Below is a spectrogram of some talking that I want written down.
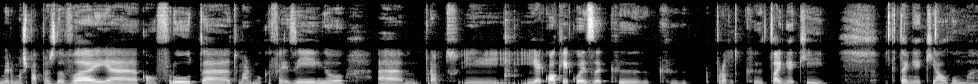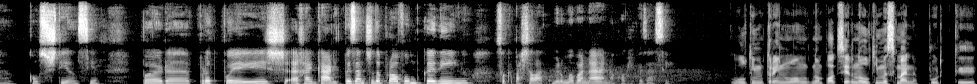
comer umas papas de aveia com fruta, tomar meu cafezinho, um, pronto, e, e, é qualquer coisa que, que, pronto, que tenha aqui, que tenha aqui alguma consistência para, para depois arrancar. E depois, antes da prova, um bocadinho, sou capaz, sei lá, de comer uma banana ou qualquer coisa assim o último treino longo não pode ser na última semana, porque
